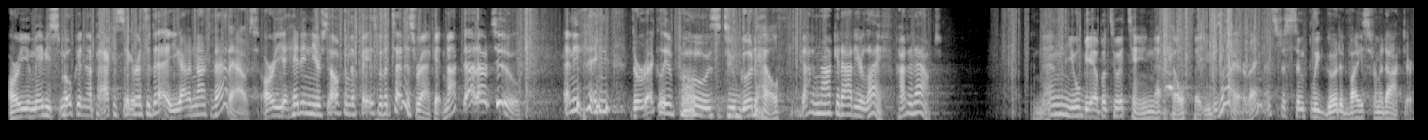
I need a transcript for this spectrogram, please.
Are you maybe smoking a pack of cigarettes a day? You got to knock that out. Are you hitting yourself in the face with a tennis racket? Knock that out too. Anything directly opposed to good health, you got to knock it out of your life. Cut it out. And then you'll be able to attain that health that you desire, right? That's just simply good advice from a doctor.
